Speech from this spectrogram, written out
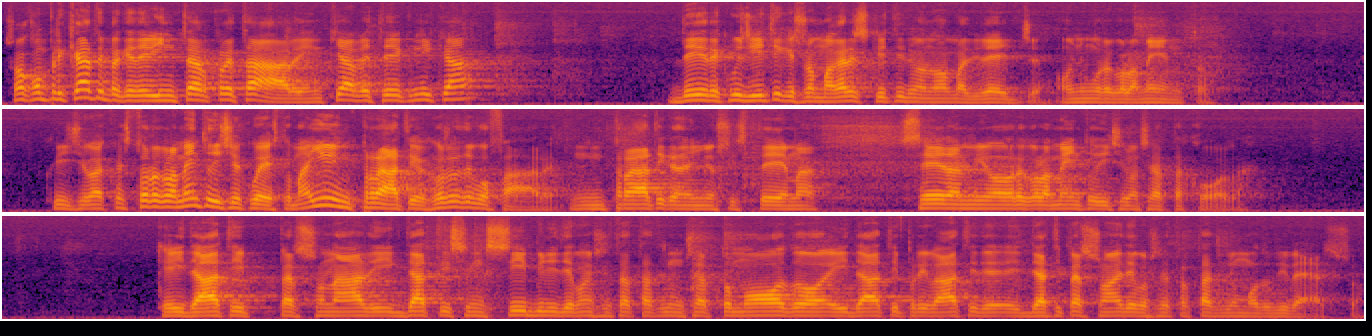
sono complicati perché devi interpretare in chiave tecnica dei requisiti che sono magari scritti in una norma di legge o in un regolamento. Quindi diceva, questo regolamento dice questo, ma io in pratica cosa devo fare? In pratica nel mio sistema, se il mio regolamento dice una certa cosa? Che i dati personali, i dati sensibili devono essere trattati in un certo modo e i dati privati, i dati personali devono essere trattati in un modo diverso.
